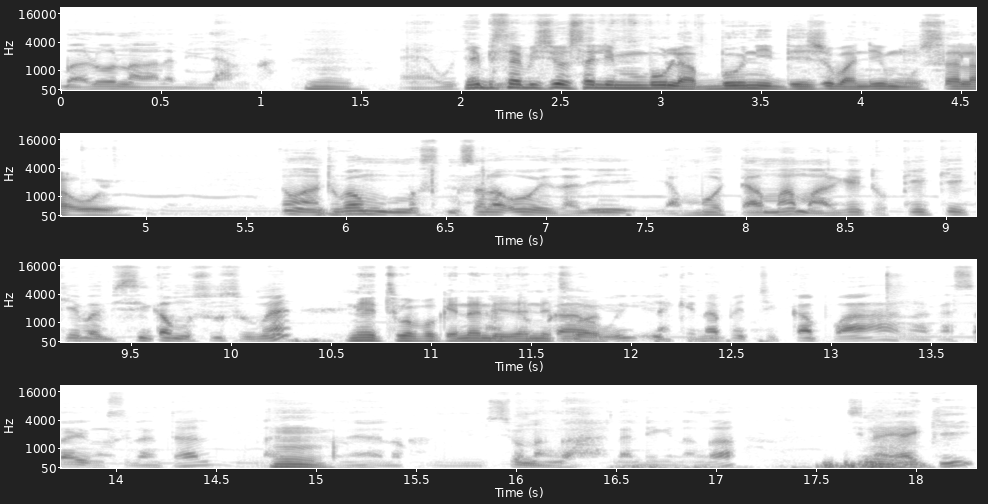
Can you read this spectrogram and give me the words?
balonaka na bilanga hmm. eh, yebisa biso osali mbula boni deja obandi mosala oyo non en tout cas mosala oyo ezali ya mbotama malgré tokekeke babisika mosusu me neti wapi okenda deja neti wapi nakenda mpe tikapa na kasai occidental na hmm. eh, mission na nga na ndenge na nga ntina hmm. yaki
